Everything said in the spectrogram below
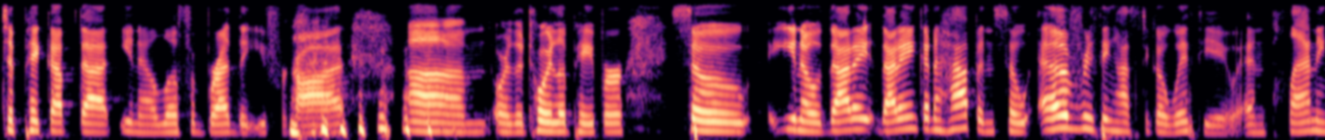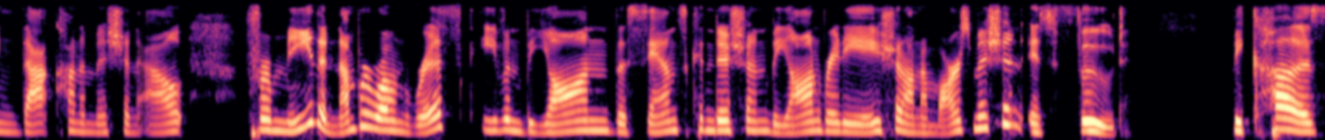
to pick up that you know loaf of bread that you forgot um, or the toilet paper. So you know that ain't that ain't gonna happen. So everything has to go with you and planning that kind of mission out for me the number one risk even beyond the SANS condition beyond radiation on a mars mission is food. Because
